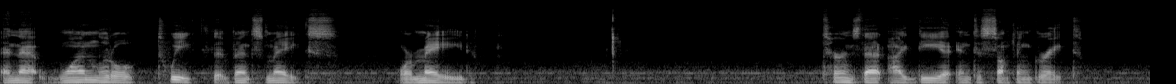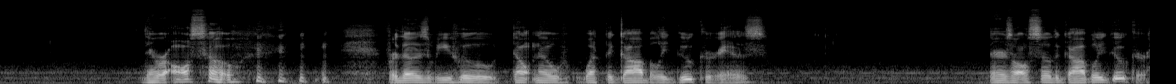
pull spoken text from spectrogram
And that one little tweak that Vince makes or made turns that idea into something great. There are also, for those of you who don't know what the gobbledygooker is, there's also the gobbledygooker.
